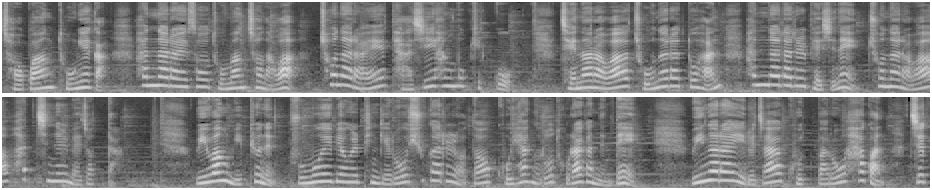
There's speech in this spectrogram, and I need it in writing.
저광 동해가 한나라에서 도망쳐 나와 초나라에 다시 항복했고 제나라와 조나라 또한 한나라를 배신해 초나라와 화친을 맺었다. 위왕 미표는 부모의 병을 핑계로 휴가를 얻어 고향으로 돌아갔는데 위나라에 이르자 곧바로 하관, 즉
